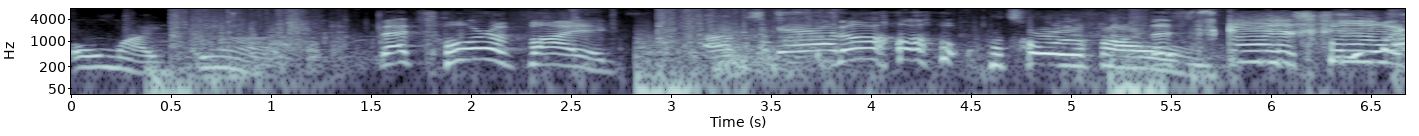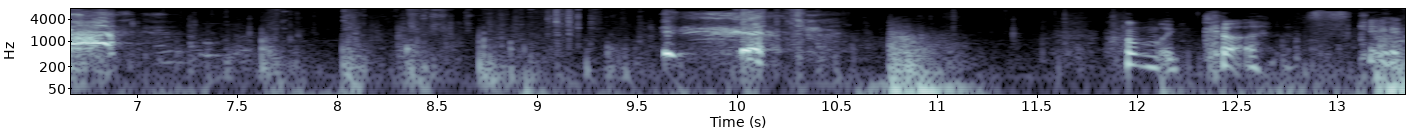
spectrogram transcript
Oh my god. That's horrifying. I'm scared. No, That's horrifying. the sky is falling. oh my god, I'm scared.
